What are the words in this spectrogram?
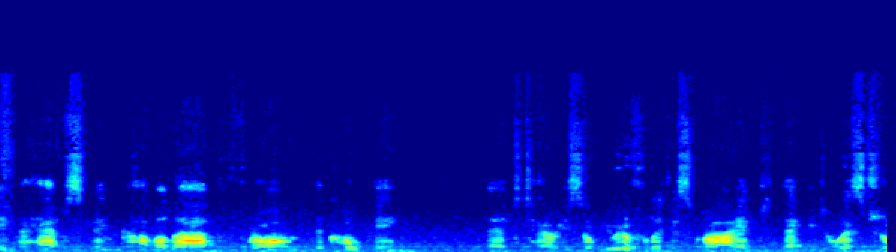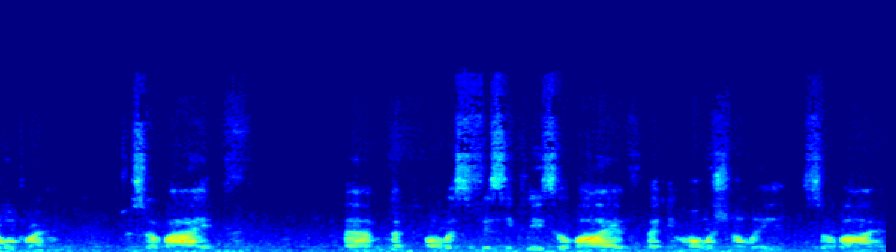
may perhaps been covered up from the coping that Terry so beautifully described that we do as children to survive. Um, not always physically survive, but emotionally survive.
